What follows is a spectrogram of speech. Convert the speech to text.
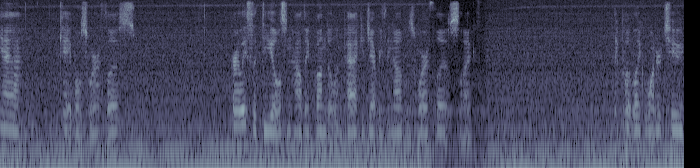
Yeah, cable's worthless. Or at least the deals and how they bundle and package everything up is worthless. Like, they put like one or two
